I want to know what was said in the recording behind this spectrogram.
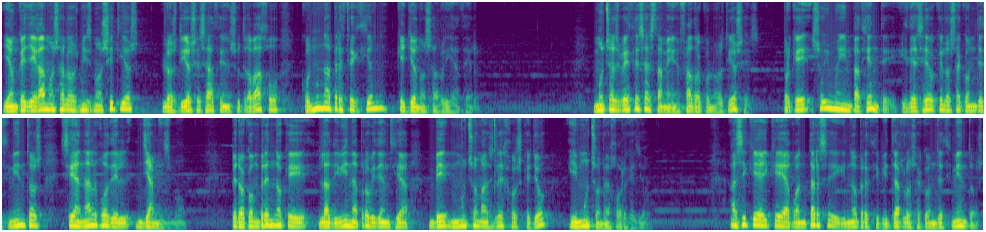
y aunque llegamos a los mismos sitios, los dioses hacen su trabajo con una perfección que yo no sabría hacer. Muchas veces hasta me enfado con los dioses, porque soy muy impaciente y deseo que los acontecimientos sean algo del ya mismo. Pero comprendo que la divina providencia ve mucho más lejos que yo y mucho mejor que yo. Así que hay que aguantarse y no precipitar los acontecimientos,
